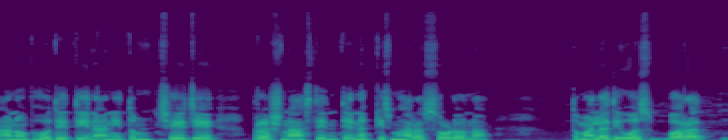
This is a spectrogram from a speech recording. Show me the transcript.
अनुभव देतील आणि तुमचे जे प्रश्न असतील ते नक्कीच महाराज सोडवणार. तुम्हाला दिवसभरात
